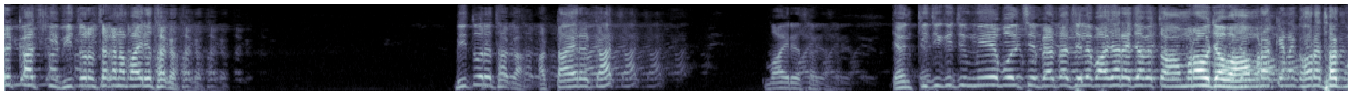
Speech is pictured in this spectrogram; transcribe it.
এর কাজ কি? ভিতরে থাকা না বাইরে থাকা? ভিতরে থাকা আর টায়ারের কাজ বাইরে থাকা। এখন কিছু কিছু মেয়ে বলছে, বেটা ছেলে বাজারে যাবে তো আমরাও যাব, আমরা কেন ঘরে থাকব?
